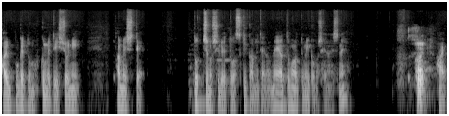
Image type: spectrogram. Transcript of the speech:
ァイブポケットも含めて一緒に試して、どっちのシルエットが好きかみたいなのをね、やってもらってもいいかもしれないですね。はい。はい。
